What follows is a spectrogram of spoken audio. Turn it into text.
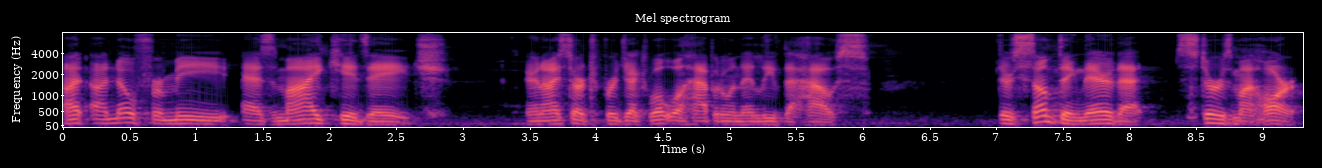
I, I know for me, as my kids age, and I start to project what will happen when they leave the house, there's something there that stirs my heart.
